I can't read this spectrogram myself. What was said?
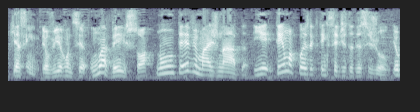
que assim, eu vi acontecer uma vez só, não teve mais nada. E tem uma coisa que tem que ser dita desse jogo. Eu,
